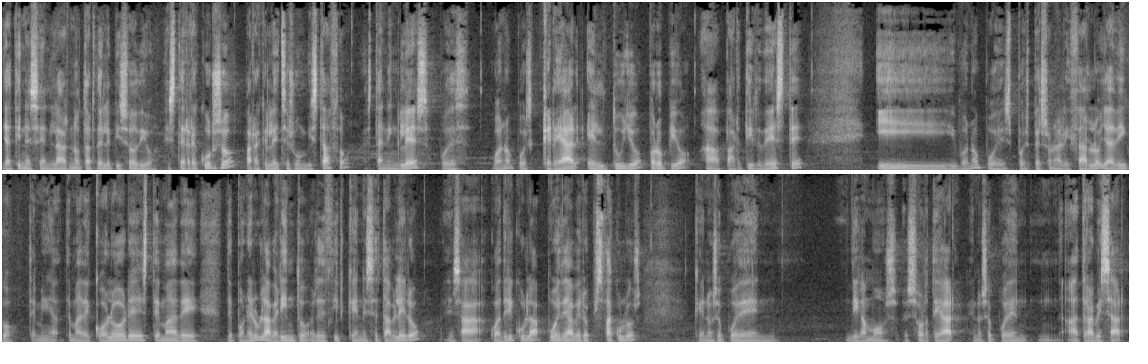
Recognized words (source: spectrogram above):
ya tienes en las notas del episodio este recurso para que le eches un vistazo, está en inglés, puedes, bueno, pues crear el tuyo propio a partir de este y bueno, pues, pues personalizarlo, ya digo, tema, de colores, tema de, de, poner un laberinto, es decir, que en ese tablero, en esa cuadrícula, puede haber obstáculos que no se pueden digamos, sortear, que no se pueden atravesar,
